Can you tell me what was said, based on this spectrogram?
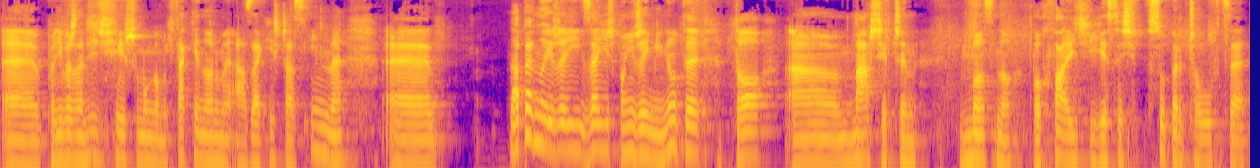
e, ponieważ na dzień dzisiejszy mogą być takie normy, a za jakiś czas inne. E, na pewno, jeżeli zajdziesz poniżej minuty, to masz się czym mocno pochwalić i jesteś w super czołówce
